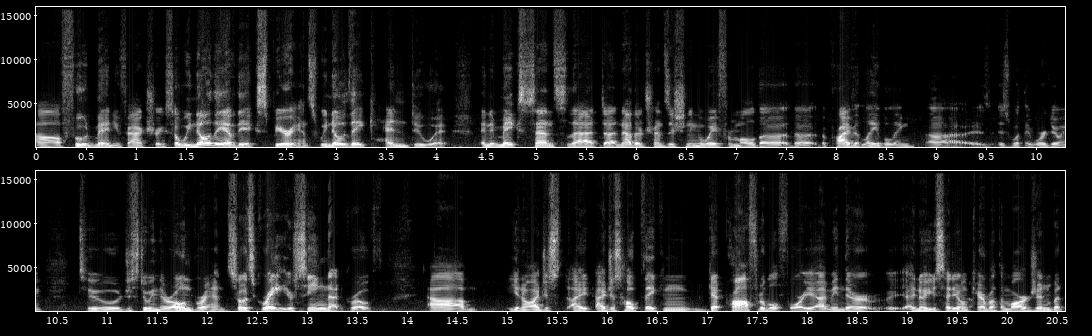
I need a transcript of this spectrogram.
uh, food manufacturing. So we know they have the experience. We know they can do it. And it makes sense that uh, now they're transitioning away from all the the, the private labeling uh, is, is, what they were doing to just doing their own brand. So it's great you're seeing that growth. Um, you know, I just I, I just hope they can get profitable for you. I mean, they're I know you said you don't care about the margin, but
